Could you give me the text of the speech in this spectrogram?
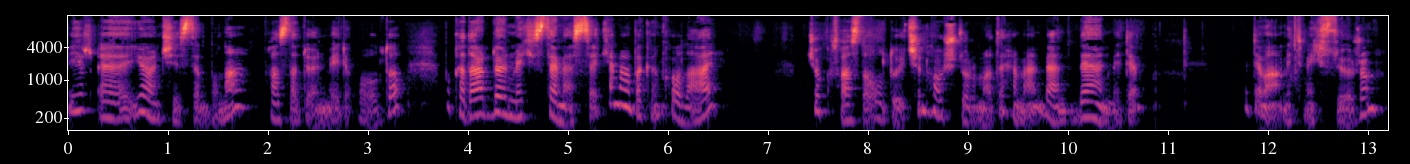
bir e, yön çizdim buna. Fazla dönmeli oldu. Bu kadar dönmek istemezsek hemen bakın kolay. Çok fazla olduğu için hoş durmadı. Hemen ben de beğenmedim. Devam etmek istiyorum.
